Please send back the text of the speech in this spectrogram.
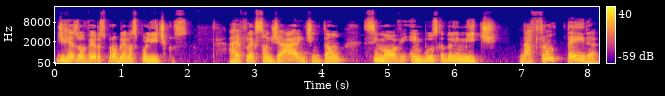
de resolver os problemas políticos. A reflexão de Arendt, então, se move em busca do limite, da fronteira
